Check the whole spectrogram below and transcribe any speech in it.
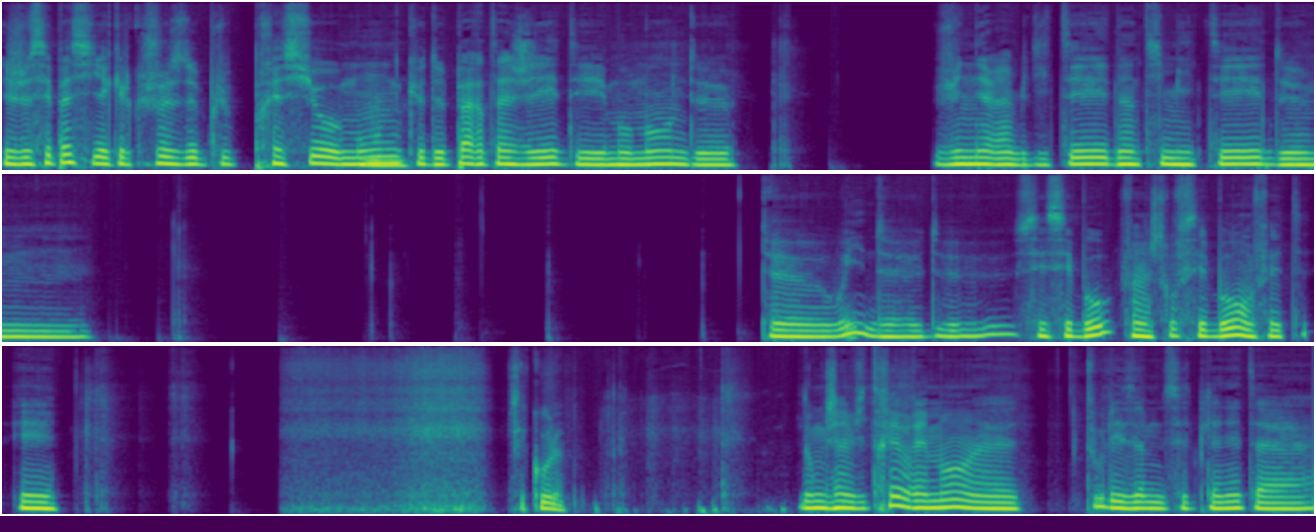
je sais pas s'il y a quelque chose de plus précieux au monde Mhm. que de partager des moments de vulnérabilité, d'intimité, de de oui, de, de c'est c'est beau. Enfin, je trouve c'est beau en fait. Et C'est cool. donc j'inviterais vraiment euh, tous les hommes de cette planète à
